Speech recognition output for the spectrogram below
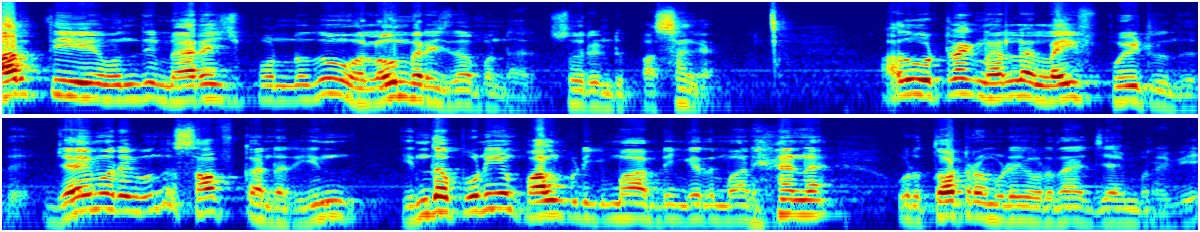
ஆர்த்தியை வந்து மேரேஜ் பண்ணதும் லவ் மேரேஜ் தான் பண்ணார். ஸோ ரெண்டு பசங்க. அது ஒரு ட்ராக் நல்ல லைஃப் போயிட்டு இருந்தது. ஜெயமரவி வந்து சாஃப்ட் கார்னர் இந் இந்த பொண்ணையும் பால் குடிக்குமா அப்படிங்கிறது மாதிரியான ஒரு தோற்றமுடையவர் தான் ஜெயம் ரவி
